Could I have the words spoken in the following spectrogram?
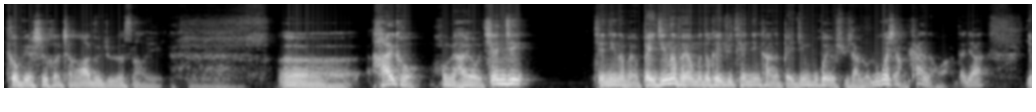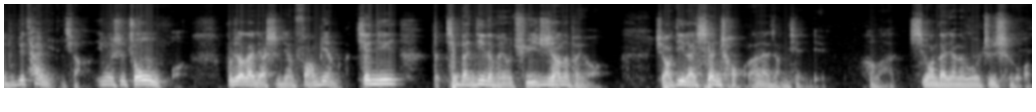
特别适合唱阿杜这个嗓音。呃，海口后面还有天津。天津的朋友，北京的朋友们都可以去天津看的。北京不会有徐霞客，如果想看的话，大家也不必太勉强，因为是周五，不知道大家时间方便吗？天津本本地的朋友，曲艺之乡的朋友，小弟来献丑了，来咱们天津，好吧？希望大家能够支持我。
